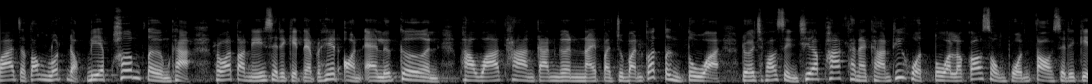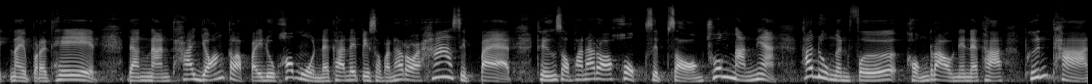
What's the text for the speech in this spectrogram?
ว่าจะต้องลดดอกเบี้ยเพิ่มเติมค่ะ เพราะว่าตอนนี้เศรษฐกิจในประเทศอ่อนแอเหลือเกิน ภาวะทางการเงินในปัจจุบันก็ตึงตัว โดยเฉพาะสินเชื่อภาคธนาคารที่หดตัว แล้วก็ส่งผลต่อเศรษฐกิจในประเทศ ดังนั้นถ้าย้อนกลับไปดูข้อมูลนะคะในปี 2558 ถึง 2562 ช่วงนั้นเนี่ยถ้าดูเงินเฟ้อของเราเนี่ยนะคะพื้นฐาน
